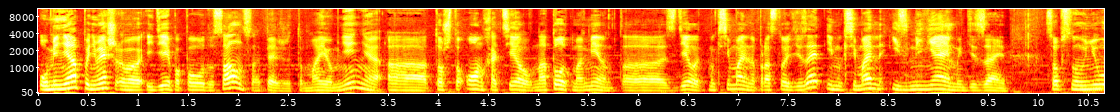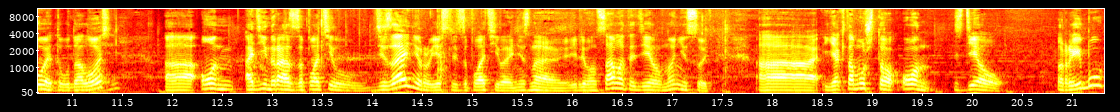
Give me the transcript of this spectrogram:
У меня, понимаешь, э, идея по поводу Саланса, опять же, это мое мнение, а, то, что он хотел на тот момент э, сделать максимально простой дизайн и максимально изменяемый дизайн. Собственно, у него это удалось. А, Он один раз заплатил дизайнеру, если заплатил, я не знаю, или он сам это делал, но не суть. А, Я к тому, что он сделал рыбу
